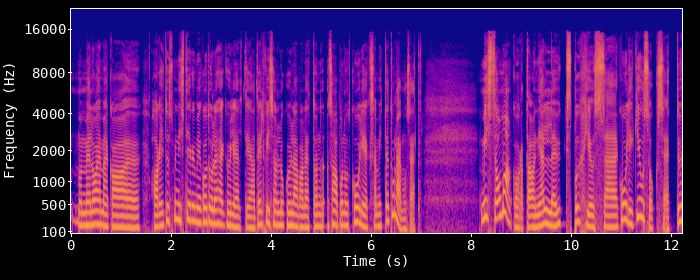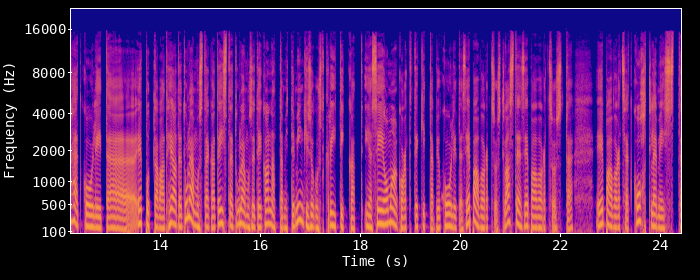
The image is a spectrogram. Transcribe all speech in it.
me loeme ka Haridusministeeriumi koduleheküljelt ja Delfis on lugu üleval, et on saabunud koolieksamite tulemused mis omakorda on jälle üks põhjus äh, koolikiusuks, et ühed koolid äh, eputavad heade tulemustega, teiste tulemused ei kannata mitte mingisugust kriitikat ja see omakorda tekitab ju koolides ebavõrdsust, lastes ebavõrdsust, ebavõrdset kohtlemist.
